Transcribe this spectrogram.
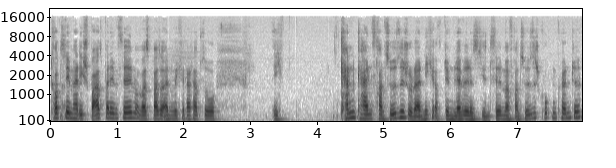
Trotzdem hatte ich Spaß bei dem Film, aber es war so ein, wo ich gedacht habe, so, ich kann kein Französisch oder nicht auf dem Level, dass ich diesen Film mal Französisch gucken könnte.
